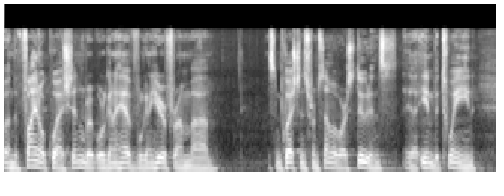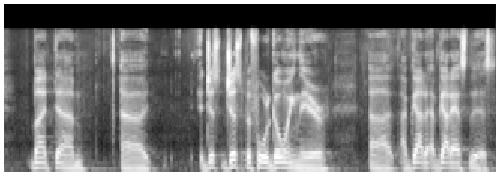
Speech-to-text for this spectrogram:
on the final question, but we're going to have we're going to hear from uh, some questions from some of our students uh, in between. But um, uh, just, just before going there, uh, I've got I've got to ask this.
